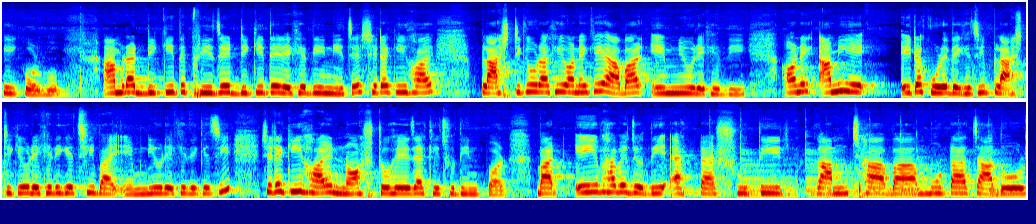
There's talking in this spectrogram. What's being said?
কী করব। আমরা ডিকিতে, ফ্রিজের ডিকিতে রেখে দিই নিচে, সেটা কি হয়? প্লাস্টিকেও রাখি অনেকে, আবার এমনিও রেখে দিই। অনেক, আমি এইটা করে দেখেছি, প্লাস্টিকেও রেখে দেখেছি বা এমনিও রেখে দেখেছি, সেটা কি হয় নষ্ট হয়ে যায় কিছুদিন পর। বাট এইভাবে যদি একটা সুতির গামছা বা মোটা চাদর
